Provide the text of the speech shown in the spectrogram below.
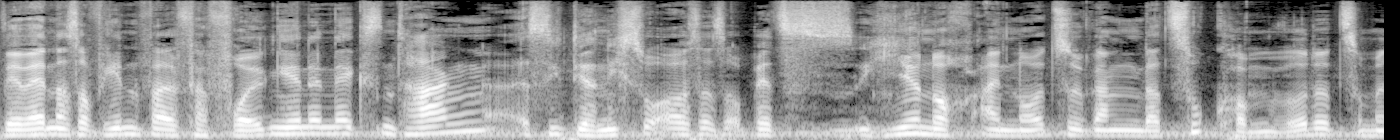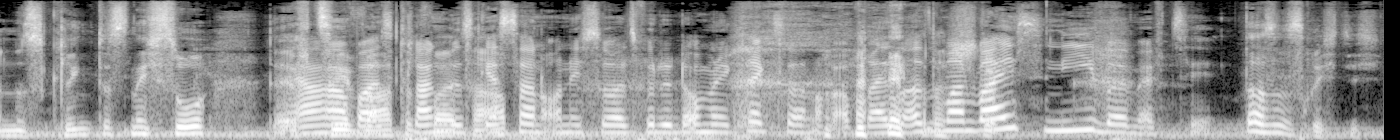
Wir werden das auf jeden Fall verfolgen hier in den nächsten Tagen. Es sieht ja nicht so aus, als ob jetzt hier noch ein Neuzugang dazukommen würde. Zumindest klingt es nicht so. Der ja, FC aber es wartet klang bis gestern ab. auch nicht so, als würde Dominik Drexler noch abreisen. Also das man stimmt. weiß nie beim FC. Das ist richtig.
